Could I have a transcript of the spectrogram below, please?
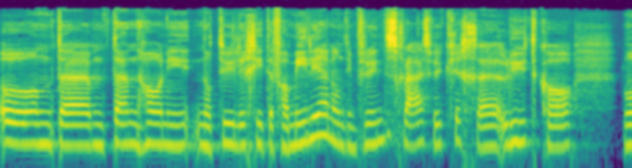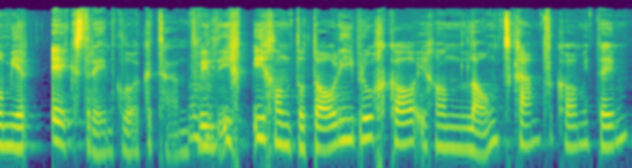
Und ähm, dann hatte ich natürlich in den Familien und im Freundeskreis wirklich äh, Leute gehabt, die mir extrem geschaut haben. Weil ich, ich hatte einen totalen Einbruch, gehabt. ich hatte lange zu kämpfen gehabt mit dem.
